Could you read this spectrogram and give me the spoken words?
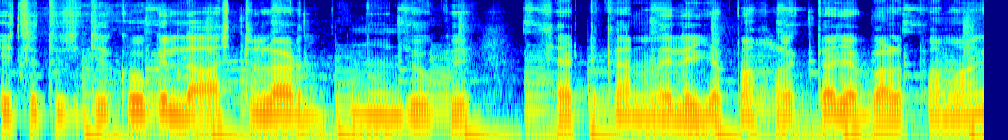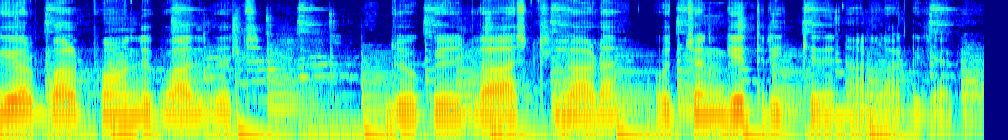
ਇੱਥੇ ਤੁਸੀਂ ਦੇਖੋ ਕਿ ਲਾਸਟ ਲੜ ਨੂੰ ਜੋ ਕਿ ਸੈੱਟ ਕਰਨ ਦੇ ਲਈ ਆਪਾਂ ਹਲਕਾ ਜਿਹਾ ਬਲ ਪਾਵਾਂਗੇ ਔਰ ਬਲ ਪਾਉਣ ਦੇ ਬਾਅਦ ਵਿੱਚ ਜੋ ਕਿ ਲਾਸਟ ਲੜ ਆ, ਉਹ ਚੰਗੇ ਤਰੀਕੇ ਦੇ ਨਾਲ ਲੱਗ ਜਾਵੇ।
